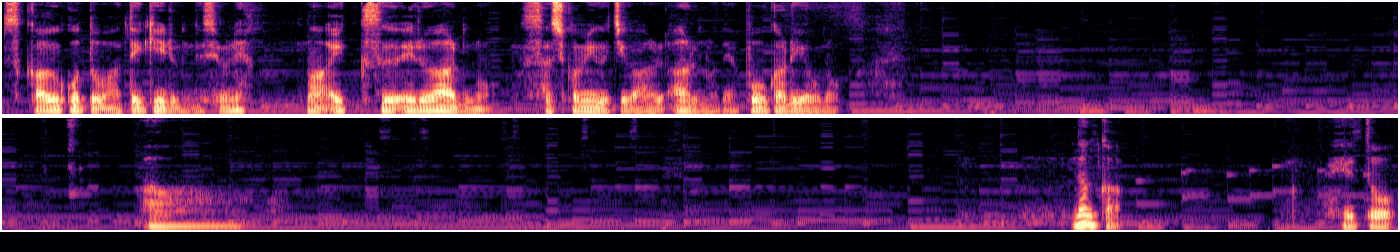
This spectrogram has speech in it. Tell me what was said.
使うことはできるんですよね。まあ XLR の差し込み口があるあるので、ボーカル用の。ああ。なんか、えっ、ー、と、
